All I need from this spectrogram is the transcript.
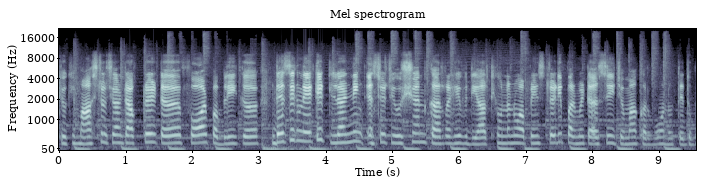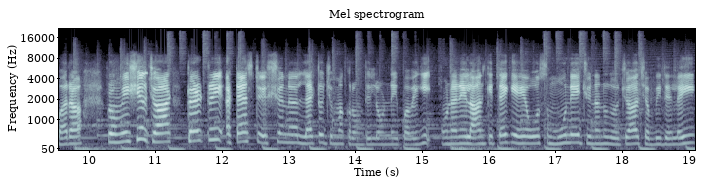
ਕਿਉਂਕਿ ਮਾਸਟਰ ਜਾਂ doctorate for public designated learning institution ਕਰ ਰਹੇ ਵਿਦਿਆਰਥੀ, ਉਹਨਾਂ ਨੂੰ ਆਪਣੀ ਸਟੱਡੀ ਪਰਮਿਟ ਅਰਜ਼ੀ ਜਮ੍ਹਾਂ ਕਰਵਾਉਣ ਉੱਤੇ ਦੁਬਾਰਾ ਪ੍ਰੋਵਿੰਸ਼ੀਅਲ ਜਾਂ ਟੈਰੀਟਰੀ ਅਟੈਸਟੇਸ਼ਨ ਲੈਟਰ ਜਮ੍ਹਾਂ ਕਰਾਉਣ ਦੀ ਲੋੜ ਨਹੀਂ ਪਵੇਗੀ। ਉਹਨਾਂ ਨੇ ਐਲਾਨ ਕੀਤਾ ਕਿ ਇਹ ਉਹ ਸਮੂਹ ਨੇ ਜਿਨ੍ਹਾਂ ਨੂੰ 2026 ਦੇ ਲਈ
